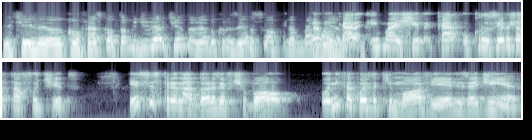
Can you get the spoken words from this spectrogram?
Eu, eu confesso que eu estou me divertindo vendo o Cruzeiro sofrendo na Não, mesa. cara, imagina, cara, o Cruzeiro já está fudido. Esses treinadores de futebol, a única coisa que move eles é dinheiro.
